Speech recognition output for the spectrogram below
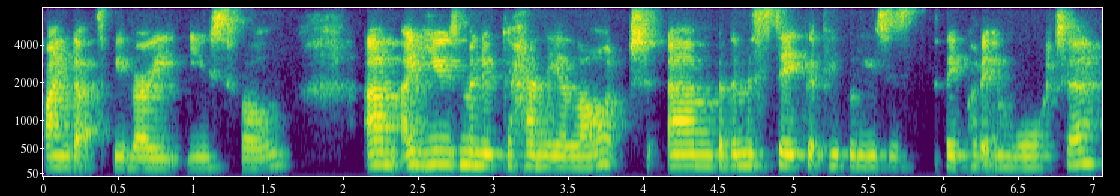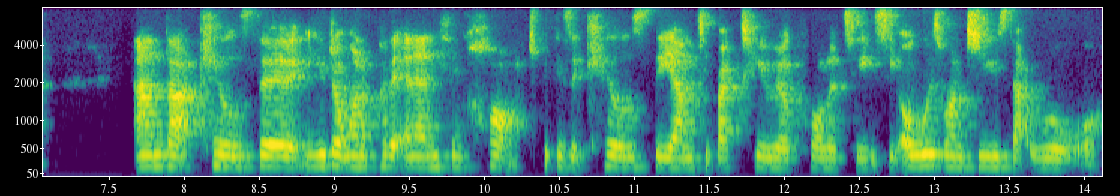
find that to be very useful. Um, I use Manuka honey a lot, um, but the mistake that people use is they put it in water and that kills the, you don't want to put it in anything hot because it kills the antibacterial qualities. You always want to use that raw.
